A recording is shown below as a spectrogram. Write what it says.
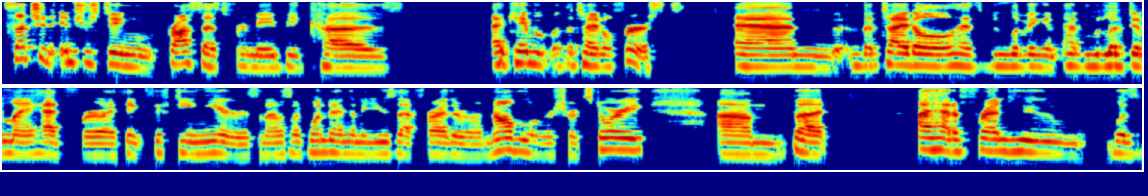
such an interesting process for me because I came up with the title first. And the title has been living in had lived in my head for I think 15 years. And I was like, one day I'm going to use that for either a novel or a short story. Um, but I had a friend who was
